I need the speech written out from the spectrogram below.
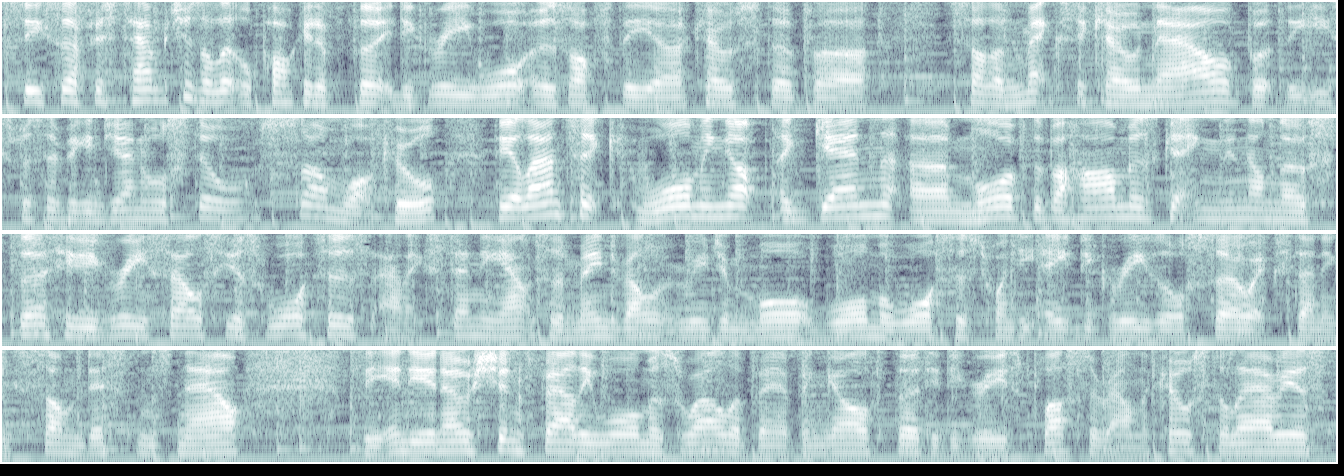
Sea surface temperatures, a little pocket of 30 degree waters off the uh, coast of uh, southern Mexico now, but the East Pacific in general still somewhat cool. The Atlantic warming up again, uh, more of the Bahamas getting in on those 30 degrees Celsius waters and extending out to the main development region, more warmer waters, 28 degrees or so, extending some distance now. The Indian Ocean fairly warm as well, the Bay of Bengal 30 degrees plus around the coastal areas.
